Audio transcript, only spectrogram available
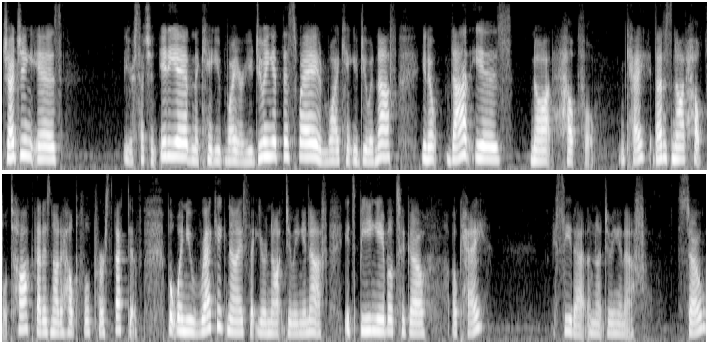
Judging is you're such an idiot and I can't you why are you doing it this way and why can't you do enough? You know, that is not helpful. Okay? That is not helpful talk. That is not a helpful perspective. But when you recognize that you're not doing enough, it's being able to go, okay, I see that. I'm not doing enough. So,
